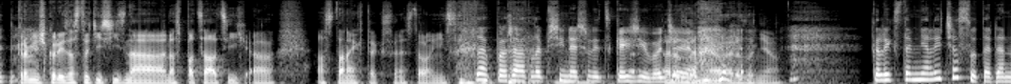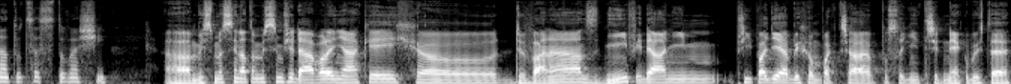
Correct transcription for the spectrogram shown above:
Kromě škody za 100 tisíc na, na spacácích a, a stanech, tak se nestalo nic. Tak pořád lepší než lidský život, že jo? Rozhodně, jo, rozhodně jo. Kolik jste měli času teda na tu cestu vaší? My jsme si na to myslím, že dávali nějakých 12 eh, dní v ideálním případě, abychom pak třeba poslední tři dny jakoby v té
